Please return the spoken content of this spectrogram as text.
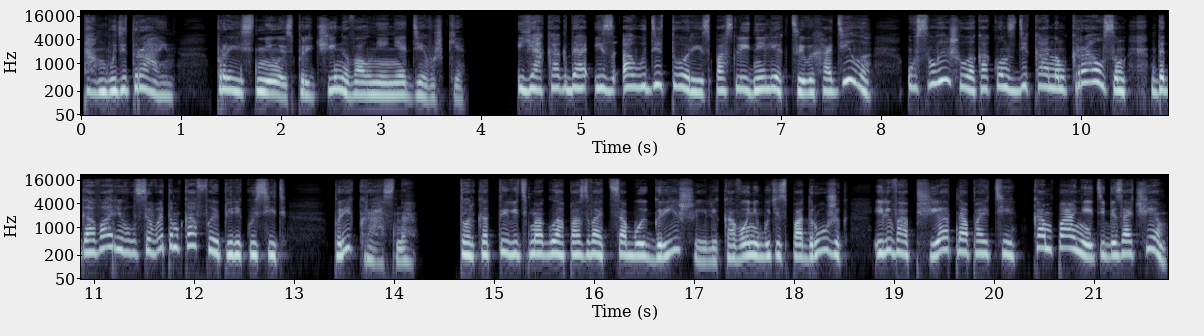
Там будет Райн», — прояснилась причина волнения девушки. Я, когда из аудитории с последней лекции выходила, услышала, как он с деканом Краусом договаривался в этом кафе перекусить. Прекрасно. Только ты ведь могла позвать с собой Гриша или кого-нибудь из подружек, или вообще одна пойти. Компания тебе зачем?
